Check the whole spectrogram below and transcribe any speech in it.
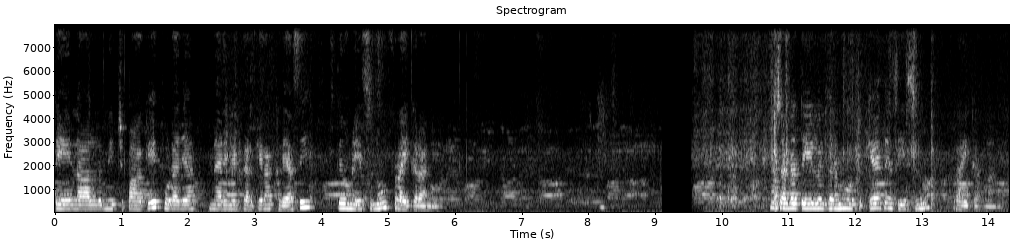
ਤੇ ਲਾਲ ਮਿਰਚ ਪਾ ਕੇ ਥੋੜਾ ਜਿਹਾ ਮੈਰੀਨੇਟ ਕਰਕੇ ਰੱਖ ਲਿਆ ਸੀ ਤੇ ਹੁਣ ਇਸ ਨੂੰ ਫਰਾਈ ਕਰਾਂਗੇ। ਹੁਣ ਸਾਡਾ ਤੇਲ ਗਰਮ ਹੋ ਚੁੱਕਿਆ ਹੈ ਤੇ ਅਸੀਂ ਇਸ ਨੂੰ ਫਰਾਈ ਕਰ ਲਾਂਗੇ।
